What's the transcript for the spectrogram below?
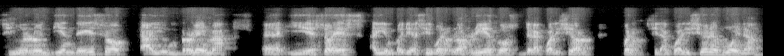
Si uno no entiende eso, hay un problema. Eh, y eso es, alguien podría decir, bueno, los riesgos de la coalición. Bueno, si la coalición es buena,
